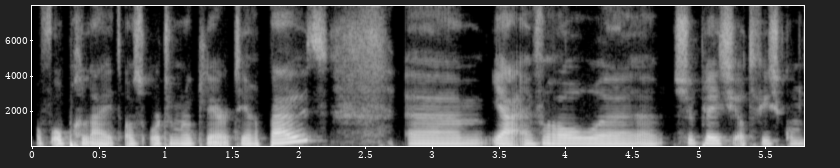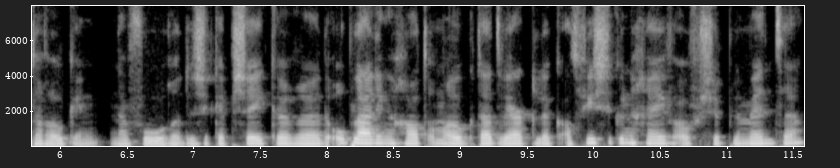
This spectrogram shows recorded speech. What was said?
of opgeleid als orthomoleculair therapeut. Um, ja, en vooral uh, suppletieadvies komt daar ook in naar voren. Dus ik heb zeker de opleidingen gehad om ook daadwerkelijk advies te kunnen geven over supplementen.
